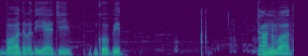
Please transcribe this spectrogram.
ਬਹੁਤ ਵਧੀਆ ਜੀ ਗੋਭੀ। ਧੰਨਵਾਦ।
